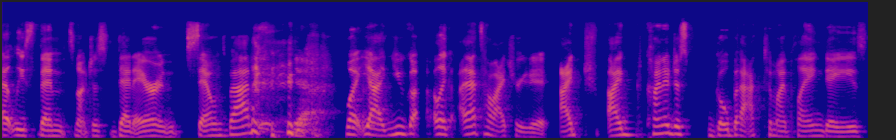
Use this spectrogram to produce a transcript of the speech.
at least then it's not just dead air and sounds bad. Yeah. but yeah, you got like that's how I treat it. I I kind of just go back to my playing days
